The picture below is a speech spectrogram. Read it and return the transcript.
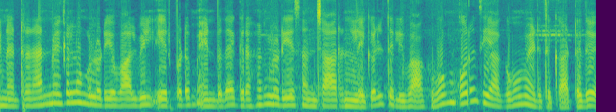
எண்ணற்ற நன்மைகள் உங்களுடைய வாழ்வில் ஏற்படும் என்பதை கிரகங்களுடைய சஞ்சார நிலைகள் தெளிவாகவும் உறுதியாகவும் எடுத்துக்காட்டுது.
